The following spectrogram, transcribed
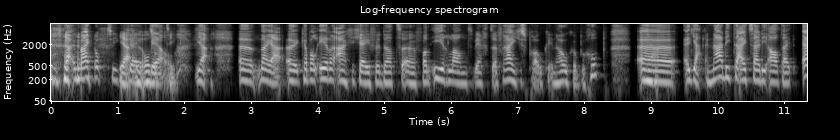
ja, in mijn optiek Ja, in uh, onze wel. optiek. Ja, uh, nou ja, ik heb al eerder aangegeven dat van Ierland werd vrijgesproken in hoger beroep. Ja. en ja, en na die tijd zei hij altijd, eh,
